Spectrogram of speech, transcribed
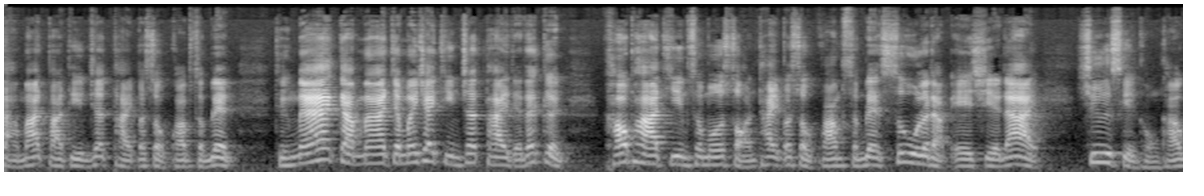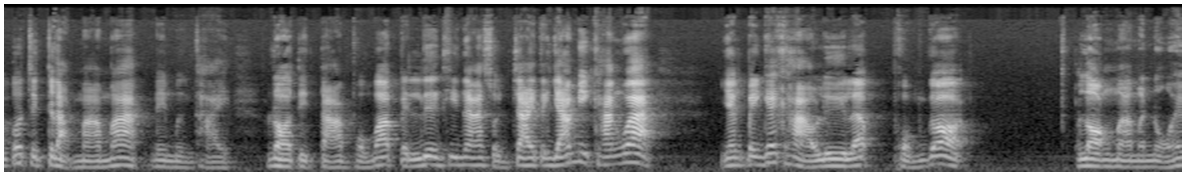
สามารถพาทีมชาติไทยประสบความสำเร็จ ถึงแม้กลับมาจะไม่ใช่ทีมชาติไทย แต่ถ้าเกิดเขาพาทีมสโมสรไทยประสบความสำเร็จสู้ระดับเอเชียได้ ชื่อเสียงของเขาก็จะกลับมามากในเมืองไทย รอติดตามผมว่าเป็นเรื่องที่น่าสนใจ แต่ย้ำอีกครั้งว่า ยังเป็นแค่ข่าวลือแล้วผมก็ลองมามโนให้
